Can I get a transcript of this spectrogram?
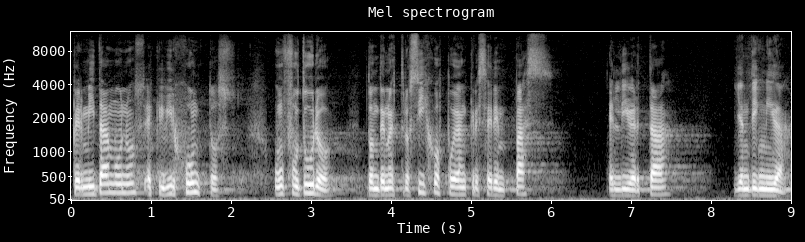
Permitámonos escribir juntos un futuro donde nuestros hijos puedan crecer en paz, en libertad y en dignidad.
